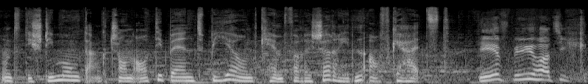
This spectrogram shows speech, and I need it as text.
und die Stimmung dank John Otti Band, Bier und kämpferischer Reden aufgeheizt. Die FPÖ hat sich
